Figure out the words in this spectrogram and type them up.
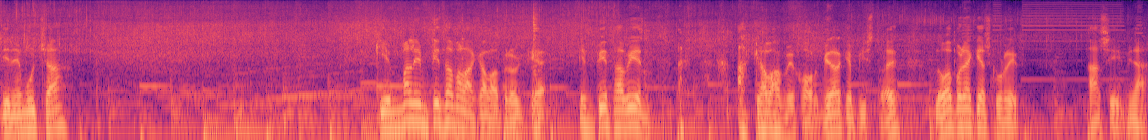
tiene mucha. Quien mal empieza, mal acaba, pero el que empieza bien, acaba mejor. Mirad qué pisto, ¿eh? Lo voy a poner aquí a escurrir. Así, mirad.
